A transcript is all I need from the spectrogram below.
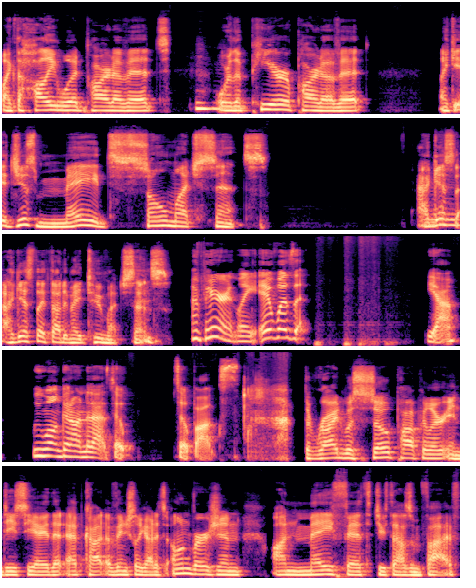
like the Hollywood part of it. Mm-hmm. or the pier part of it. Like it just made so much sense. I, guess mean, I guess they thought it made too much sense. apparently it was. Yeah, we won't get onto that soap soapbox. The ride was so popular in DCA that Epcot eventually got its own version on May 5th, 2005.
